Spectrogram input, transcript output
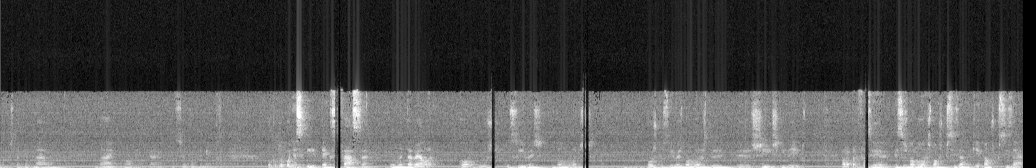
segundo esta coordenada, vai aumentar o seu comprimento. O que proponho a seguir é que se faça uma tabela com os possíveis valores, com os possíveis valores de eh, x e de y. Ora, para esses valores, vamos precisar de quê? Vamos precisar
